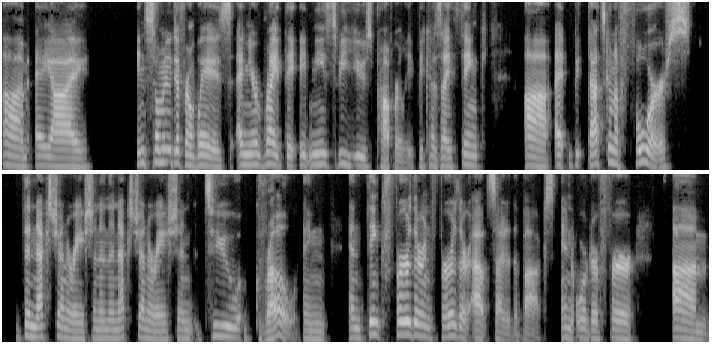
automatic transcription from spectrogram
um, AI in so many different ways. And you're right, that it needs to be used properly because I think uh, that's going to force the next generation and the next generation to grow and and think further and further outside of the box in order for um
